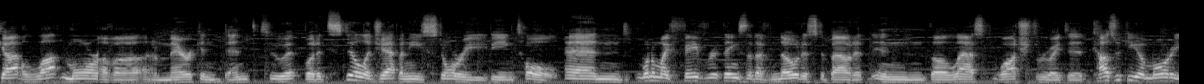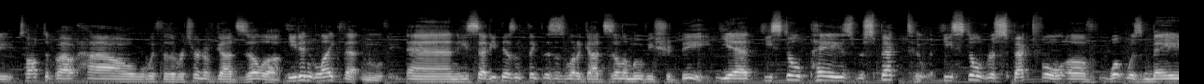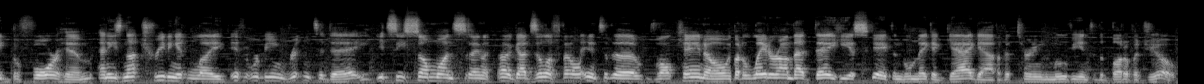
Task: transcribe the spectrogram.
got a lot more of a, an American bent to it, but it's still a Japanese story being told. And one of my favorite things that I've noticed about it in the last watch through I did, Kazuki Omori talked about how with the Return of Godzilla, he didn't like that movie, and he said he doesn't think this is what a Godzilla movie should be. Yet he still pays respect to it. He's still respectful of what was made before him, and he's not treating it like if it were being written today, you'd see someone saying like, oh, Godzilla fell into the volcano, but later on that day he escaped, and they'll make a gag out of it, turning the movie into the butt of a joke.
